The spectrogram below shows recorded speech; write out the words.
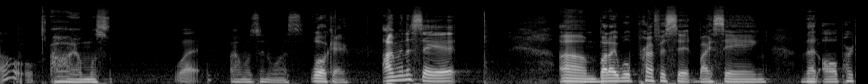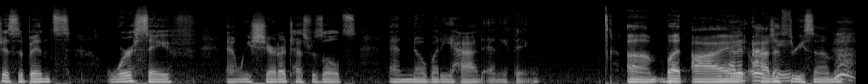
Oh, Oh, I almost what? I almost didn't want to. Well, okay. I'm gonna say it. Um, but I will preface it by saying that all participants were safe and we shared our test results and nobody had anything. Um, but I had had a threesome.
